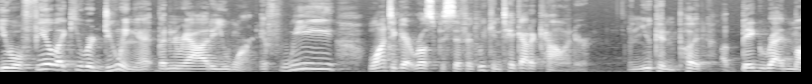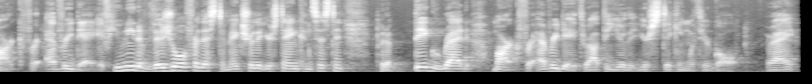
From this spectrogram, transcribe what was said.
you will feel like you were doing it, but in reality, you weren't. If we want to get real specific, we can take out a calendar and you can put a big red mark for every day. If you need a visual for this to make sure that you're staying consistent, put a big red mark for every day throughout the year that you're sticking with your goal, right?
